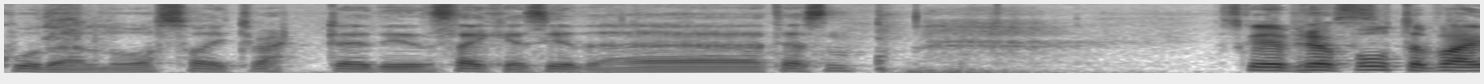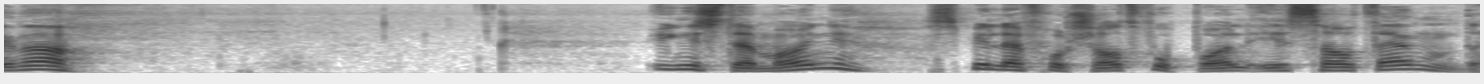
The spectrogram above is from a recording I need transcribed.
kodelås har ikke vært eh, din sterke side, Tesen. Skal vi prøve på åtte poeng, da? Yngstemann spiller fortsatt fotball i Southend.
